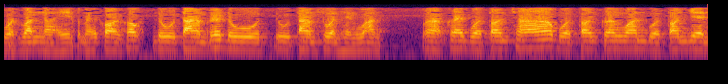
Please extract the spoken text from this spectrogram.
บวชวันไหน สมัยก่อนเขาดูตามฤดูดูตามส่วนแห่งวัน ว่าใครบวชตอนเช้า บวชตอนกลางวัน บวชตอนเย็น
